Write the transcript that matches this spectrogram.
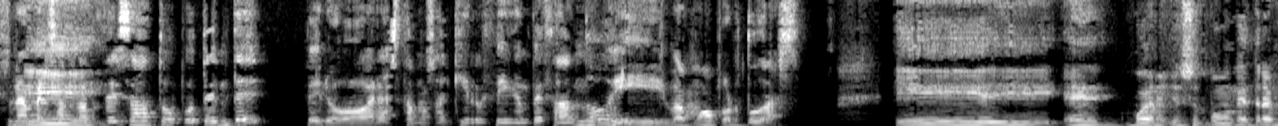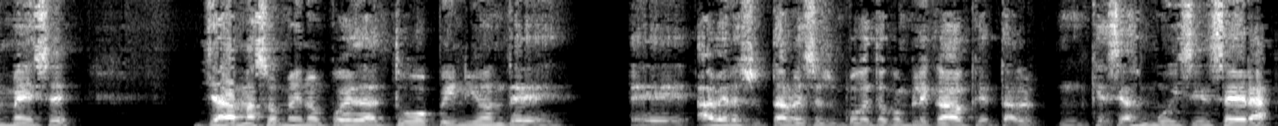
Es una empresa Y, francesa, todo potente, pero ahora estamos aquí recién empezando y vamos a por todas. y eh, bueno, yo supongo que tres meses ya más o menos puedes dar tu opinión de, eh, a ver, eso, tal vez es un poquito complicado que tal que seas muy sincera,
